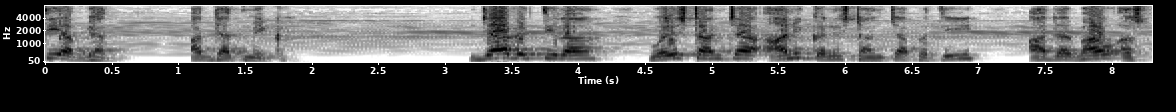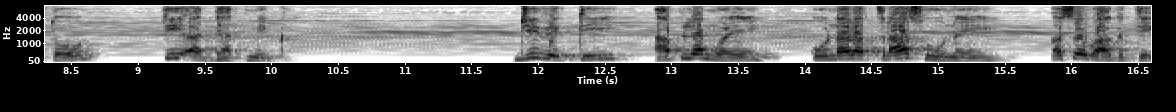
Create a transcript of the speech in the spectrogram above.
ती अभ्या आध्यात्मिक. ज्या व्यक्तीला वरिष्ठांच्या आणि कनिष्ठांच्या प्रती आदरभाव असतो ती आध्यात्मिक. जी व्यक्ती आपल्यामुळे कोणाला त्रास होऊ नये असं वागते.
